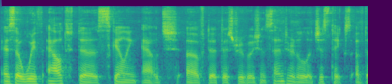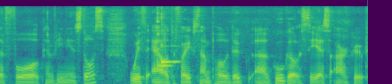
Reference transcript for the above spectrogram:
And so without the scaling out of the distribution center, the logistics of the four convenience stores, without, for example, the uh, Google CSR group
